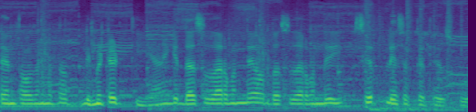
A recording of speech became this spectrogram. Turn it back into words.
टेन थाउज़ेंड मतलब लिमिटेड थी, यानी कि दस हज़ार बंदे और दस हज़ार बंदे सिर्फ़ ले सकते थे उसको।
